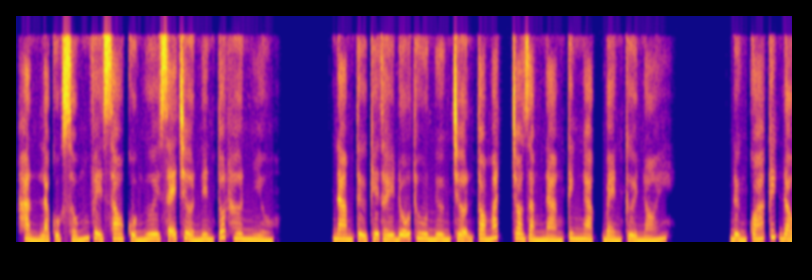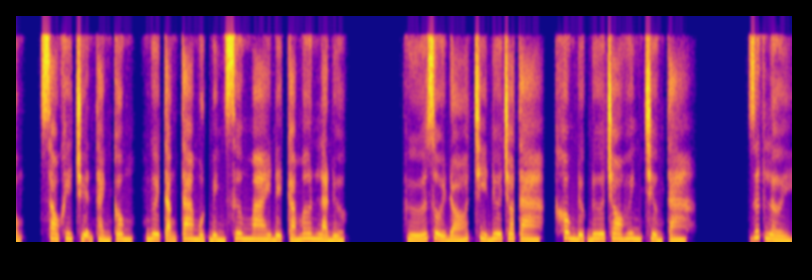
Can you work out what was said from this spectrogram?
hẳn là cuộc sống về sau của ngươi sẽ trở nên tốt hơn nhiều. Nam tử kia thấy Đỗ Thu Nương trợn to mắt, cho rằng nàng kinh ngạc bèn cười nói. Đừng quá kích động, sau khi chuyện thành công, ngươi tặng ta một bình xương mai để cảm ơn là được. Hứa rồi đó chỉ đưa cho ta, không được đưa cho huynh trưởng ta. Dứt lời,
